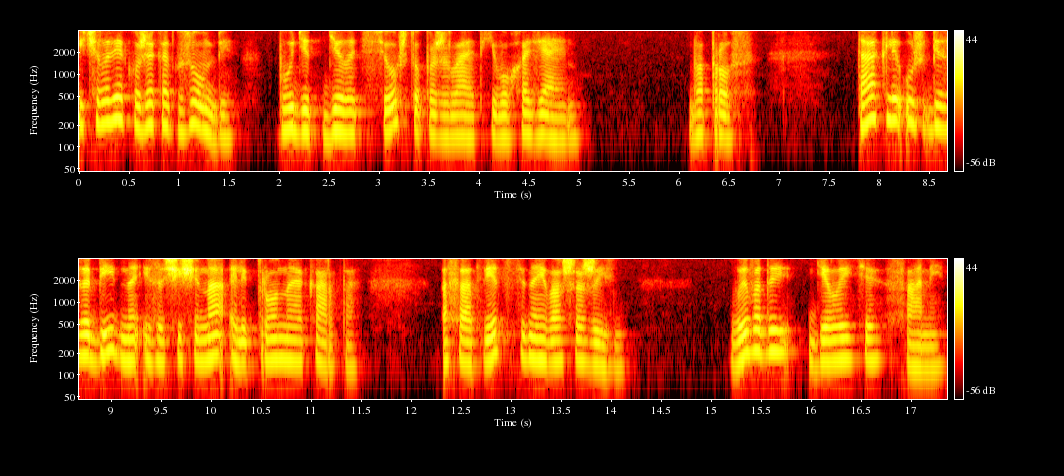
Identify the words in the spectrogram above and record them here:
и человек уже как зомби будет делать все, что пожелает его хозяин. Вопрос. Так ли уж безобидна и защищена электронная карта, а соответственно и ваша жизнь? Выводы делайте сами.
